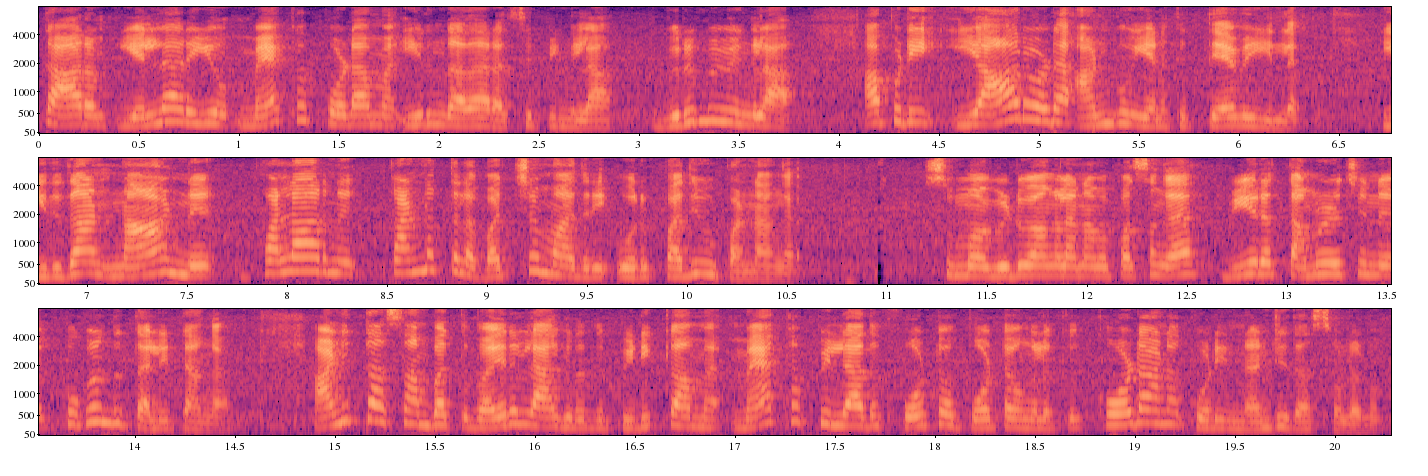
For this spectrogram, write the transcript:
தாரம் எல்லாரையும் மேக்கப் போடாமல் இருந்தால் தான் ரசிப்பீங்களா? விரும்புவீங்களா? அப்படி யாரோட அன்பும் எனக்கு தேவையில்லை. இதுதான் நான் பலார்னு கன்னத்தில் வச்ச மாதிரி ஒரு பதிவு பண்ணாங்க. சும்மா விடுவாங்களா நம்ம பசங்க? வீர தமிழச்சின்னு புகழ்ந்து தள்ளிட்டாங்க. அனிதா சம்பத் வைரல் ஆகிறது பிடிக்காம மேக்கப் இல்லாத ஃபோட்டோ போட்டவங்களுக்கு கோடான கோடி நன்றி தான் சொல்லணும்.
